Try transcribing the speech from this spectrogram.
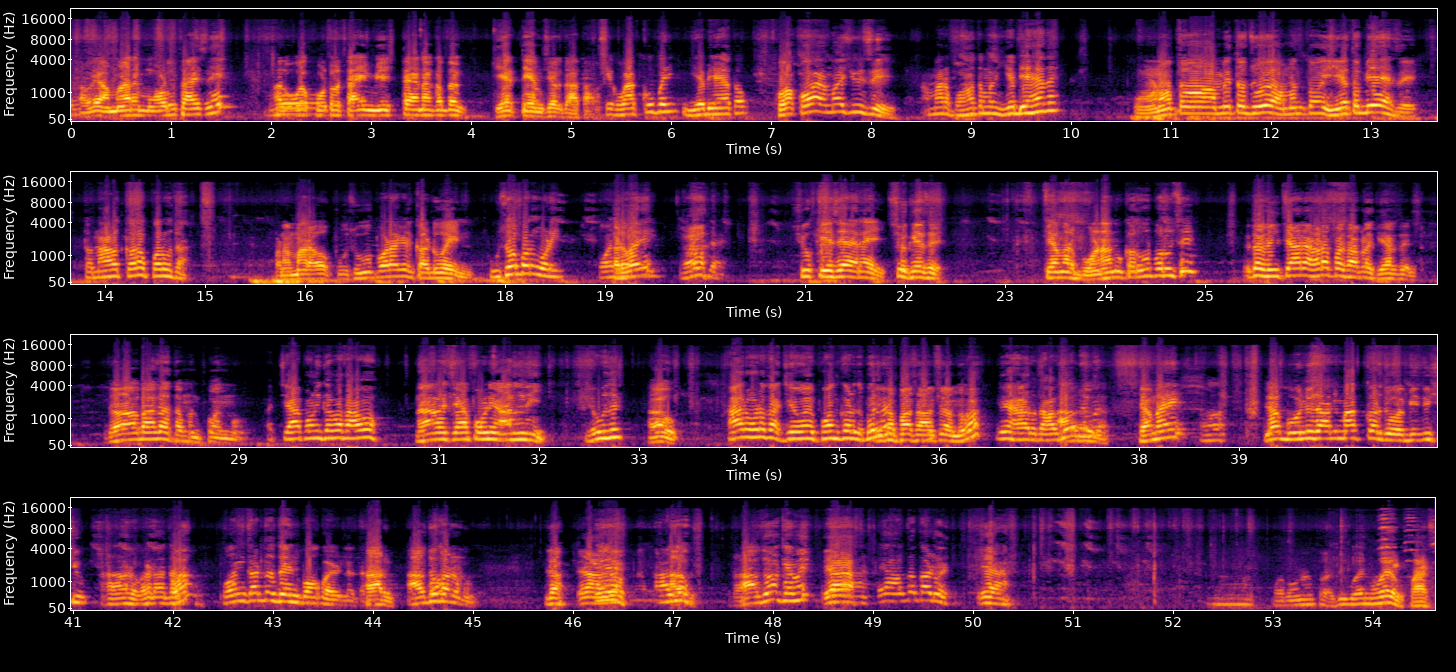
હવે? અમારે મોડું થાય છે. ખોટો ટાઈમ વેસ્ટ થાય એના કરતા ઘેર ટેમ છે જાતા એક વાત કહું ભાઈ એ બે તો. કો કો એમાં શું છે? અમારા ભણો તો મને એ બે હે ભોણો તો અમે તો જોયો અમને તો એ તો બે છે. તો ના હોત કરો પરુતા પણ અમારે હવે પૂછવું પડે કે કડવાઈ પૂછો પણ વળી. કડવાઈ? શું કે છે અરે? શું કે છે? કે અમારે ભોણાનું કરવું પડું છે? એ તો વિચારે હડો પછી આપણે ઘેર જઈને. જવાબ આલા તમને ફોનમાં ચા પાણી કરવા તો આવો. ના હવે ચા પાણી હાલ નહીં. એવું છે? હાઉ. સારું હડો તા જે હોય ફોન કરજો બરાબર? પાસ આવશે હાલો, એ સારું તો આવજો. જમાઈ. લે બોલ્યું આની માફ કરજો હવે બીજું શું? સારું હડો ફોન કરતો જઈને પોકો એટલે. સારું આવજો કરવાનું લે. આવજો. આવજો આવજો કે ભાઈ? એ આવજો કાઢો એ. કોરોના તો હજુ કોઈ હોય ઊભા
